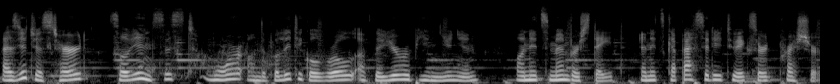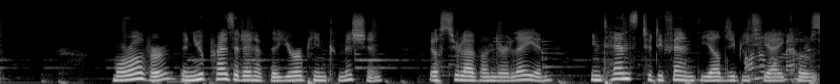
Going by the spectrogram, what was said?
As you just heard, Silvia insists more on the political role of the European Union on its member state and its capacity to exert pressure. Moreover, the new president of the European Commission, Ursula von der Leyen, intends to defend the LGBTI code.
